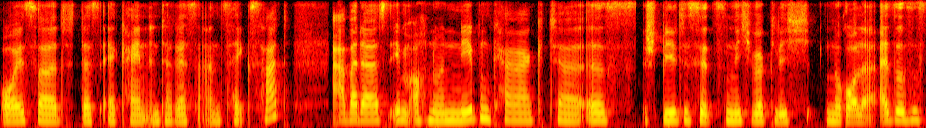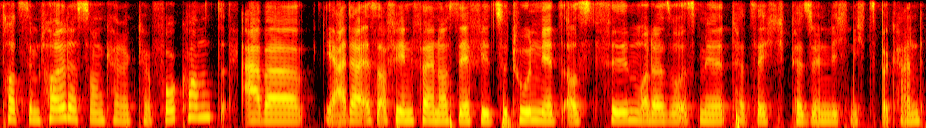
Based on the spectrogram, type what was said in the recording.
äußert, dass er kein Interesse an Sex hat. Aber da es eben auch nur ein Nebencharakter ist, spielt es jetzt nicht wirklich eine Rolle. Also es ist trotzdem toll, dass so ein Charakter vorkommt. Aber ja, da ist auf jeden Fall noch sehr viel zu tun. Jetzt aus Filmen oder so ist mir tatsächlich persönlich nichts bekannt.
